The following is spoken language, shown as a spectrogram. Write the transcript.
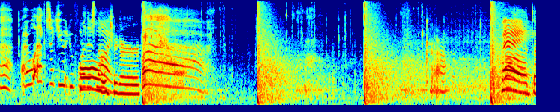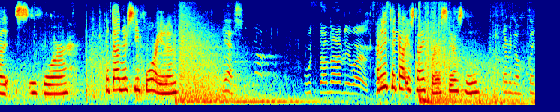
Ah, I will execute you for this oh, lie. trigger. Ah! Crap. Bang. Oh, the C4. Put down your C4, Aiden. Yes. How do you take out your sniper? Seriously. There we go. Good.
